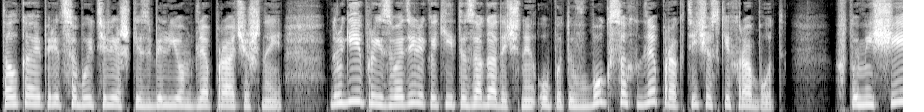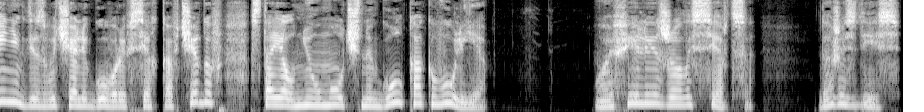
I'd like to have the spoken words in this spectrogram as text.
толкая перед собой тележки с бельем для прачечной, другие производили какие-то загадочные опыты в боксах для практических работ — в помещении, где звучали говоры всех ковчегов, стоял неумолчный гул, как в улье. У Офелии сжалось сердце. Даже здесь,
